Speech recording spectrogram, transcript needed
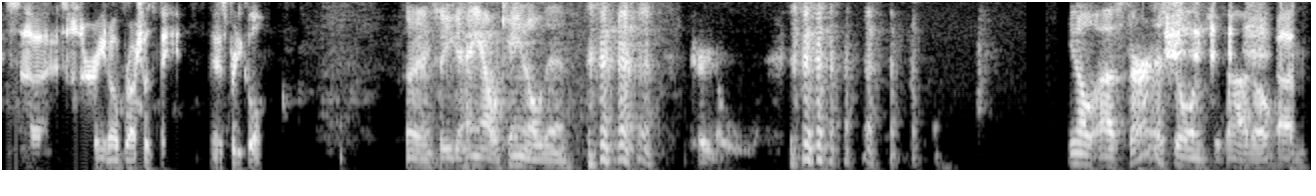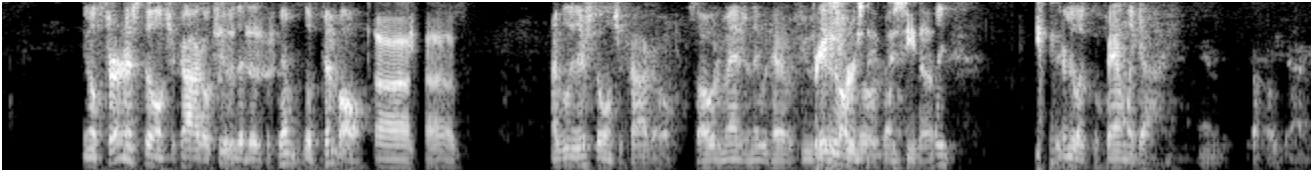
It's uh, it's another you know brush with fame. And it's pretty cool. So, so you can hang out with Kano then. Kano. you know, uh, Stern is still in Chicago. Um, You know, Stern is still in Chicago too. That does the, pin, the pinball. uh, uh, I believe they're still in Chicago. So I would imagine they would have a few. forget his first name, other Vicina. They, they do like the Family Guy and stuff like that.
